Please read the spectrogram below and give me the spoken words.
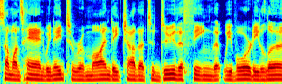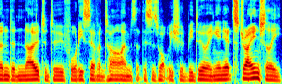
someone's hand, we need to remind each other to do the thing that we've already learned and know to do 47 times, that this is what we should be doing. And yet, strangely,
